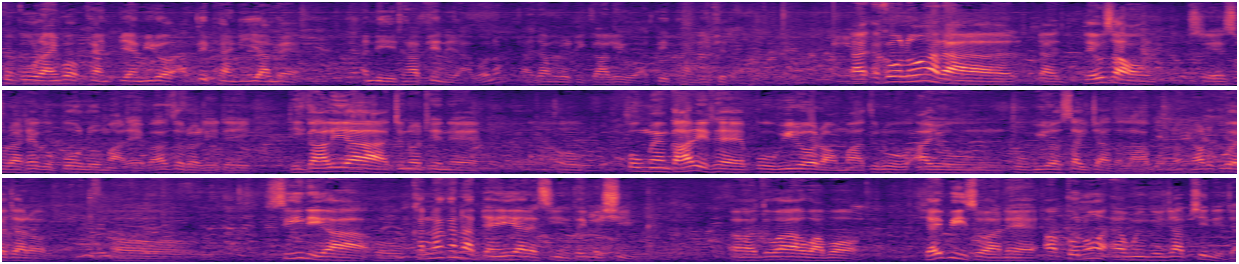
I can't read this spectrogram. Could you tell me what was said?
ကိုကိုတိုင်းပေါ့ဖန်ပြန်ပြီးတော့အသစ်ဖန်တီးရမယ်အနေအထားဖြစ်နေတာပေါ့နော်ဒါကြောင့်မလို့ဒီကားလေးကိုအသစ်ဖန်တီးဖြစ်တာအဲအကုန်လုံးကဒါဒါတေဥဆောင်ဆိုတာထက်ကိုပို့လို့มาတယ်ဘာလို့ဆိုတော့လေဒီဒီကားလေးကကျွန်တော်ထင်တယ်ဟိုပုံမှန်ကားတွေထက်ပို့ပြီးတော့တောင်မှသူတို့အာယုံပို့ပြီးတော့စိုက်ကြသလားပေါ့နော်နောက်တစ်ခုကကြတော့ဟိုစီးတွေကဟိုခဏခဏပြန်ရေးရတဲ့စီးတွေတိတ်မရှိဘူးအော်သူကဟိုပါပေါ့ရိုက်ပြီဆိုတာနဲ့အကုန်လုံးအဝင်ခွင့်ကြဖြစ်နေကြ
